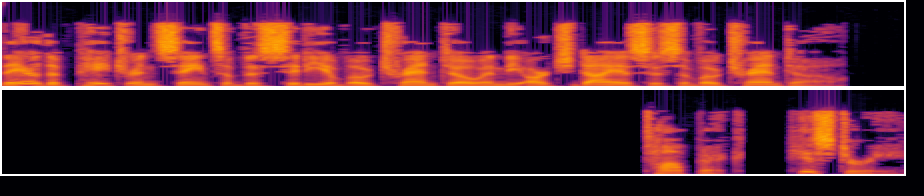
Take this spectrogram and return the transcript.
They are the patron saints of the city of Otranto and the Archdiocese of Otranto. History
